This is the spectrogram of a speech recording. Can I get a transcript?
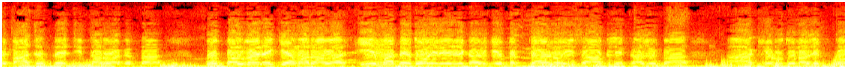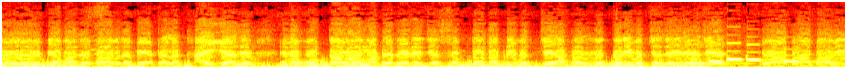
એ ભાજપને જીતાડવા કરતા ગોપાલભાઈને કેમ હરાવવા એ માટે દોડી રહી છે. કારણ કે બધાનો હિસાબ લેખાજોખા આ ખેડૂતોના જે કરોડો રૂપિયા ભાજપવાળા બધા બેઠેલા ખાઈ ગયા છે. એને હોકાવવા માટે થઈને જે સતત આપણી વચ્ચે આપણા લોકોની વચ્ચે જઈ રહ્યા છે, એવા આપણા ભાવિ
